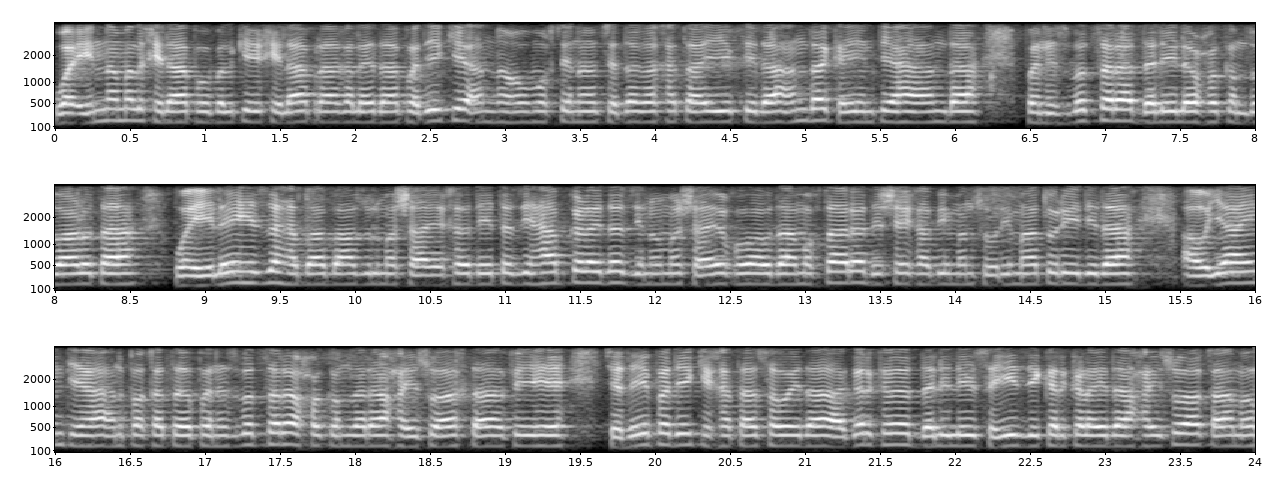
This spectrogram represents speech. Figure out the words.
و انما الخلاف بلکې خلاف راغلی دا په دې کې انه مختنه چې دغه خدای ابتداء انده کې انتها انده په نسبت سره دلیل او حکم دواړو ته و الیه ذهب بعض المشایخ دې ته ذهاب کړی د زینو مشایخ او دا مختار د شیخ ابي منصوري ماتوریدی دا او یا انتها ان فقط په نسبت سره حکم لره حيث اخطا فيه چې دې په دې کې خطا شوی دا اگر که دلیل صحیح ذکر کړی دا حيث اقامه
